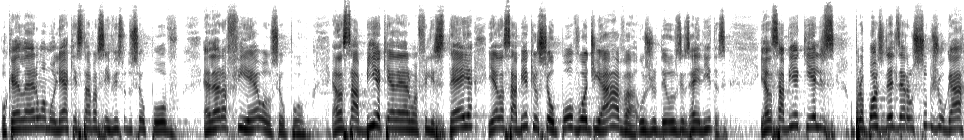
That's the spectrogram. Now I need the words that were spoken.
porque ela era uma mulher que estava a serviço do seu povo. Ela era fiel ao seu povo. Ela sabia que ela era uma filisteia e ela sabia que o seu povo odiava os judeus israelitas. E ela sabia que eles, o propósito deles era subjugar.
